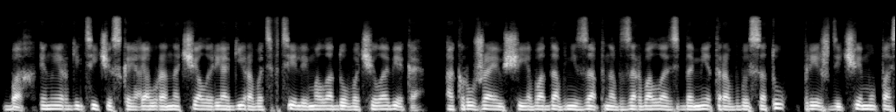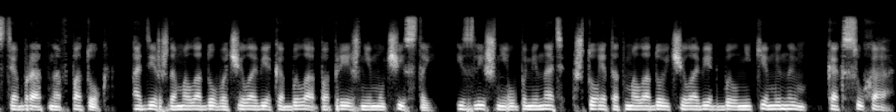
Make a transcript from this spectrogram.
Бах, энергетическая аура начала реагировать в теле молодого человека. Окружающая вода внезапно взорвалась до метра в высоту, прежде чем упасть обратно в поток. Одежда молодого человека была по-прежнему чистой. Излишне упоминать, что этот молодой человек был никем иным, как Суха.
